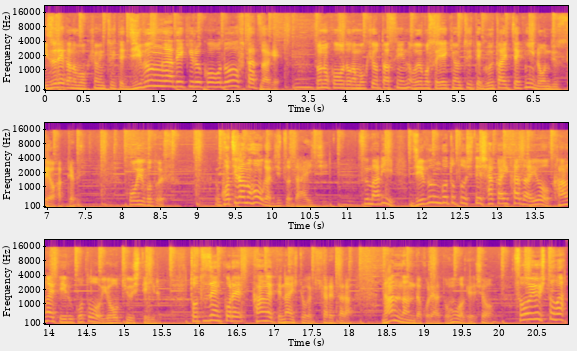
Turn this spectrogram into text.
いずれかの目標について自分ができる行動を2つ挙げ、うん、その行動が目標達成に及ぼす影響について具体的に論述せよ800字こういうことです。こちらの方が実は大事。つまり自分事として社会課題を考えていることを要求している。突然これ考えてない人が聞かれたら何なんだこれはと思うわけでしょう。そういう人は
